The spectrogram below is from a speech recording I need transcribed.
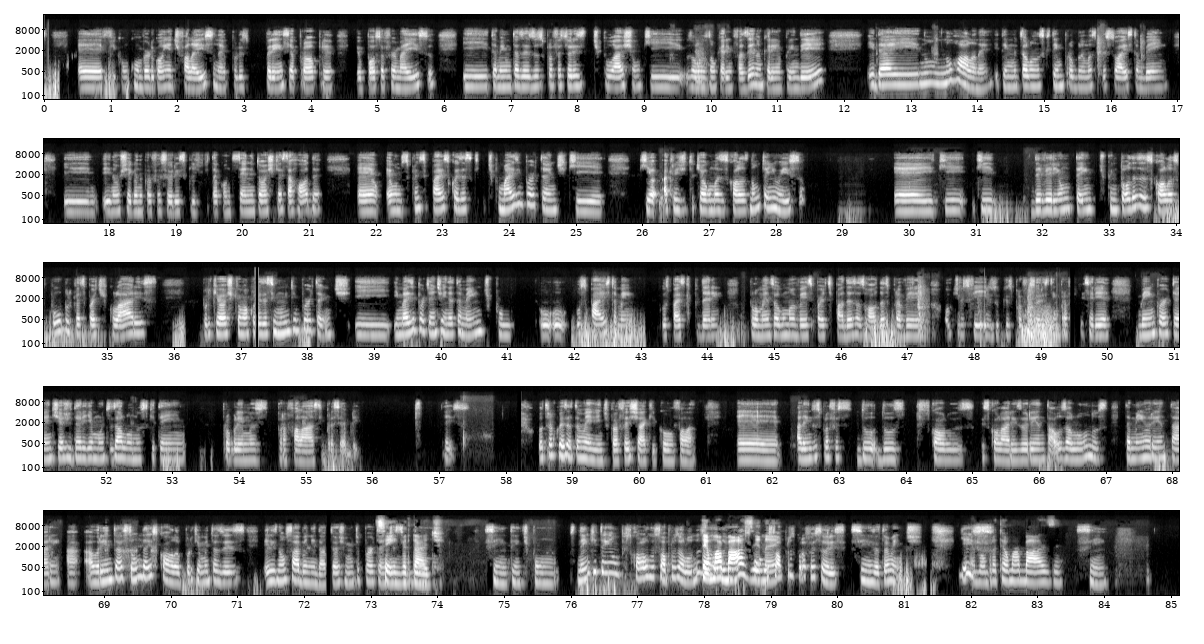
é, ficam com vergonha de falar isso, né? Por experiência própria, eu posso afirmar isso. E também muitas vezes os professores tipo acham que os alunos não querem fazer, não querem aprender e daí não, não rola, né? E tem muitos alunos que têm problemas pessoais também e, e não chegam no professor e explica o que está acontecendo. Então, acho que essa roda é, é uma das principais coisas, que, tipo, mais importante que, que acredito que algumas escolas não tenham isso é, e que, que deveriam ter, tipo, em todas as escolas públicas, particulares, porque eu acho que é uma coisa, assim, muito importante. E, e mais importante ainda também, tipo, o, o, os pais também, os pais que puderem, pelo menos alguma vez, participar dessas rodas para verem o que os filhos, o que os professores têm para seria bem importante e ajudaria muitos alunos que têm problemas para falar, assim, para se abrir. É isso. Outra coisa também, gente, para fechar aqui que eu vou falar. É, além dos, do, dos psicólogos escolares orientar os alunos, também orientarem a, a, orientação da escola, porque muitas vezes eles não sabem lidar. Então, eu acho muito importante. Sim, assim, verdade. Sim, tem tipo um. Nem que tenha um psicólogo só para os alunos. Tem uma base, um né? Só para os professores. Sim, exatamente. E é, é bom para ter uma base. Sim.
